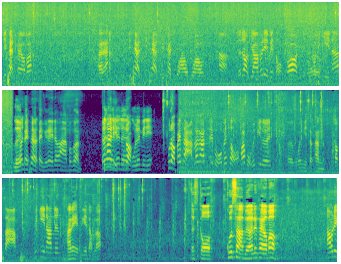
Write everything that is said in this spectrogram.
ที่แพดใครเอาปะอะไรนะที่แพดที่แพดพี่แพทกูเอากูเอา อะเดี๋ยวดรอปยาไม่ได้ไปสองก้อนของคนที่กินนะเลยแล้วเป็ดที่แพดเป็ดไปเลยเท่าอาร์มเมื่อก่อนไม่ไม่ดิได้กูเลยดรอปกูเล่นมินิกูดรอปไปสามแล้วกันไอ้โบไปสองถ้าโบไม่มีเลยเออกูไม่มีสักอันดรอปสามวิกกี้นอันหนึ่งอันนี้พี่เกดดับแล้ว let's go คุณสามเหลือหนึ่งใครเอาเปล่าเอาดิ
